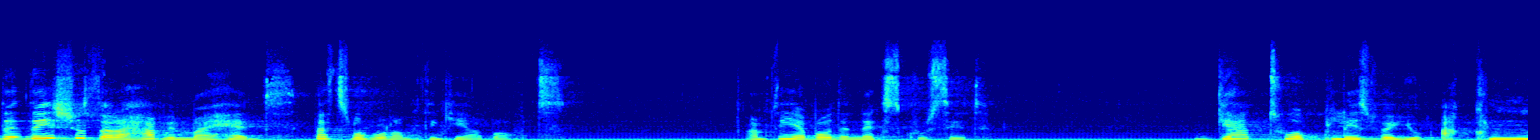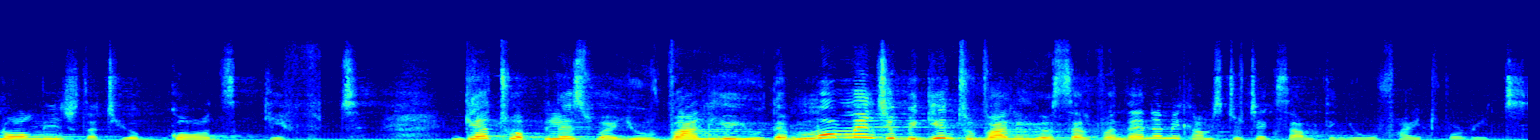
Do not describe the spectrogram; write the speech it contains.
the, the issues that I have in my head, that's not what I'm thinking about. I'm thinking about the next crusade. Get to a place where you acknowledge that you're God's gift. Get to a place where you value you. The moment you begin to value yourself, when the enemy comes to take something, you will fight for it.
